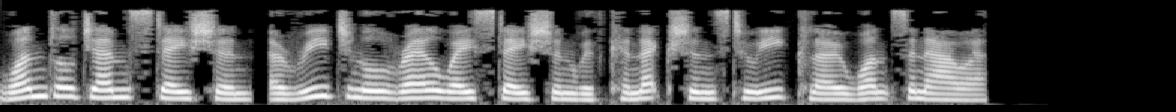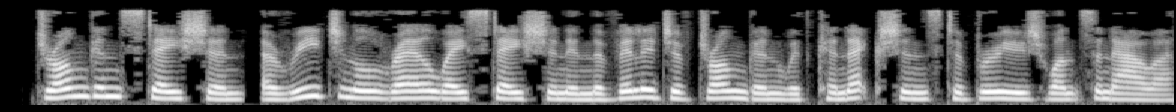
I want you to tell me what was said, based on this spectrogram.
Wondelgem Station, a regional railway station with connections to Eeklo once an hour. Drongen Station, a regional railway station in the village of Drongen with connections to Bruges once an hour.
